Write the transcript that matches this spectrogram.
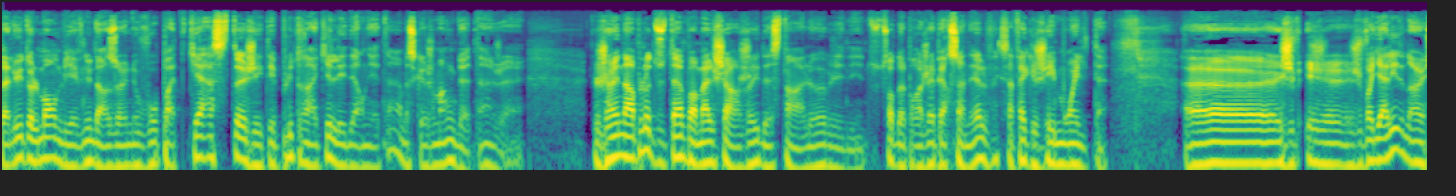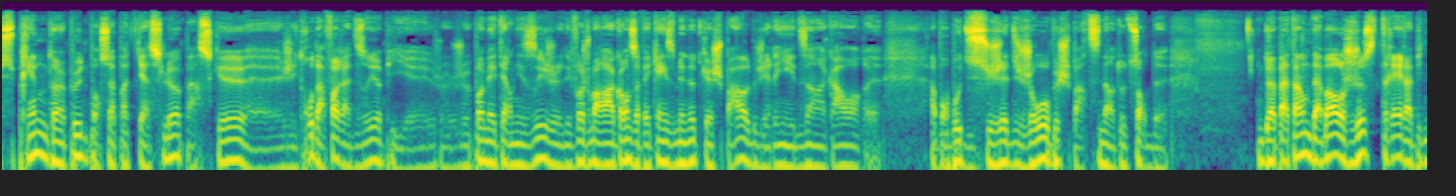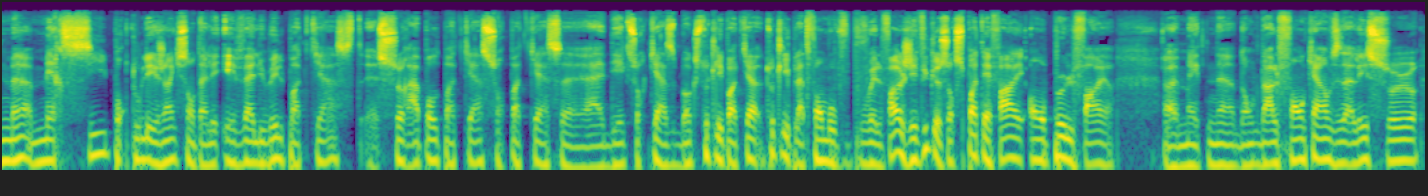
Salut tout le monde, bienvenue dans un nouveau podcast. J'ai été plus tranquille les derniers temps parce que je manque de temps. J'ai, un emploi du temps pas mal chargé de ce temps-là. J'ai toutes sortes de projets personnels, ça fait que j'ai moins le temps. Euh, je, vais y aller dans un sprint un peu pour ce podcast-là parce que euh, j'ai trop d'affaires à dire puis euh, je, je veux pas m'éterniser. Des fois, je me rends compte, ça fait 15 minutes que je parle puis j'ai rien dit encore à propos du sujet du jour puis je suis parti dans toutes sortes de, de patente. D'abord, juste très rapidement, merci pour tous les gens qui sont allés évaluer le podcast euh, sur Apple Podcast, sur Podcast euh, Addict, sur Castbox, toutes les plateformes où vous pouvez le faire. J'ai vu que sur Spotify, on peut le faire euh, maintenant. Donc, dans le fond, quand vous allez sur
